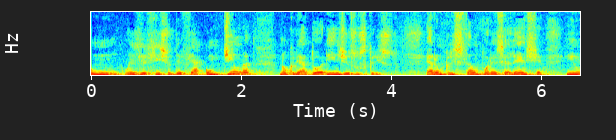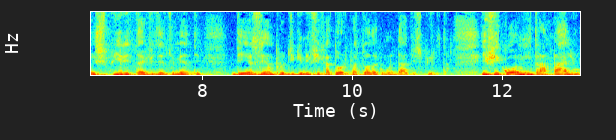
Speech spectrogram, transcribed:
com um exercício de fé contínua no Criador e em Jesus Cristo. Era um cristão por excelência e um espírita, evidentemente, de exemplo dignificador para toda a comunidade espírita. E ficou num trabalho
